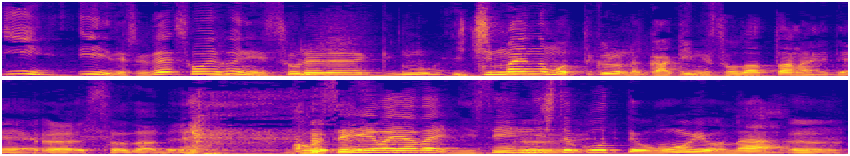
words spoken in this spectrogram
いいいいですよね。そういうふうにそれでもう1万円の持ってくるようなガキに育たないで。うん。そうだね。5000円はやばい。2000円にしとこうって思うような。うん。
